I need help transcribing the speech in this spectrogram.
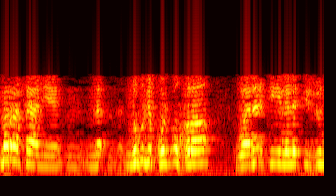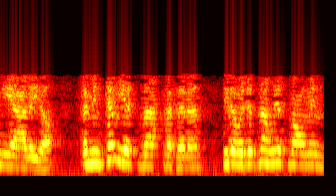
مرة ثانية نغلق الأخرى ونأتي إلى التي جني عليها. فمن كم يسمع مثلا؟ إذا وجدناه يسمع من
